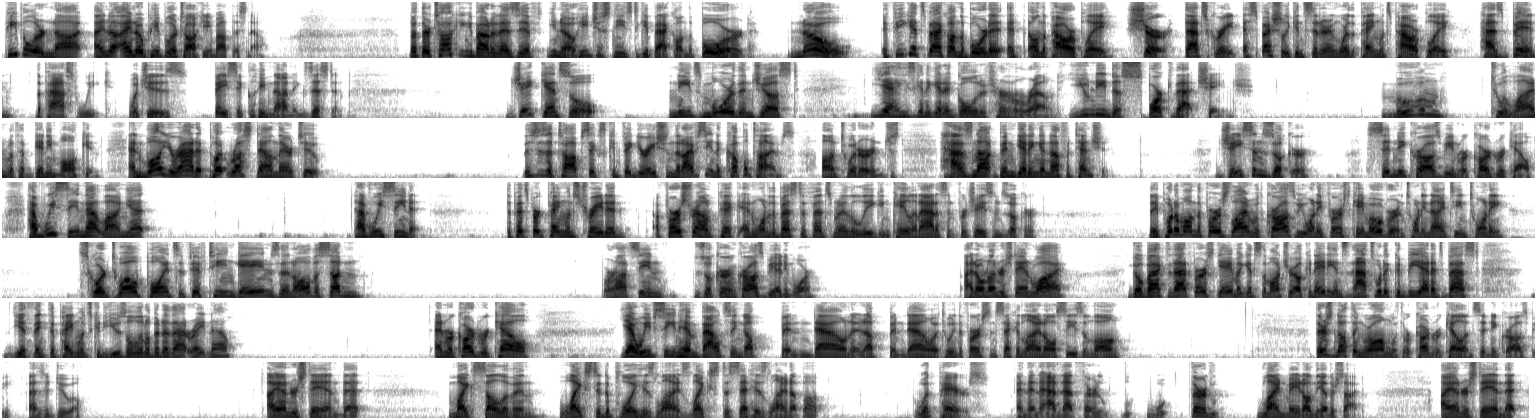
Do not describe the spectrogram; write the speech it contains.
People are not I know I know people are talking about this now. But they're talking about it as if, you know, he just needs to get back on the board. No. If he gets back on the board at, at, on the power play, sure, that's great, especially considering where the Penguins' power play has been the past week, which is basically non existent. Jake Guentzel needs more than just, yeah, he's going to get a goal to turn around. You need to spark that change. Move him to align with Evgeny Malkin. And while you're at it, put Rust down there too. This is a top six configuration that I've seen a couple times on Twitter and just has not been getting enough attention. Jason Zucker, Sidney Crosby, and Rickard Rakell. Have we seen that line yet? Have we seen it? The Pittsburgh Penguins traded a first round pick and one of the best defensemen in the league in Calen Addison for Jason Zucker. They put him on the first line with Crosby when he first came over in 2019 20. Scored 12 points in 15 games, then all of a sudden, we're not seeing Zucker and Crosby anymore. I don't understand why. Go back to that first game against the Montreal Canadiens. That's what it could be at its best. You think the Penguins could use a little bit of that right now? And Rickard Rakell, yeah, we've seen him bouncing up and down and up and down between the first and second line all season long. There's nothing wrong with Rickard Rakell and Sidney Crosby as a duo. I understand that Mike Sullivan likes to deploy his lines, likes to set his lineup up with pairs and then add that third third line mate on the other side. I understand that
